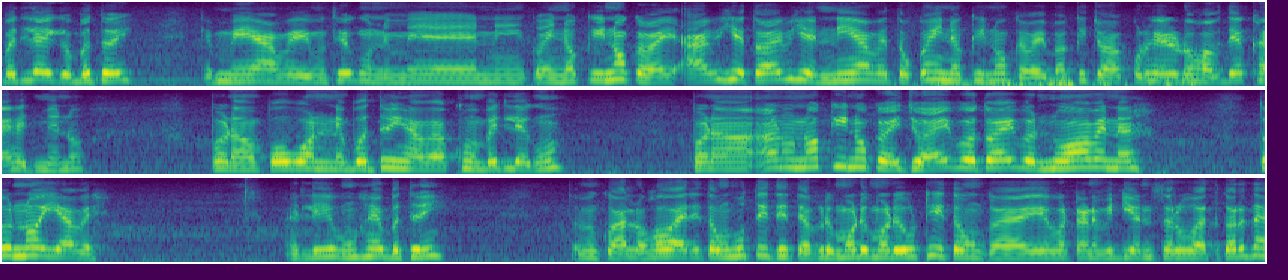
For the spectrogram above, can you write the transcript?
બદલાઈ ગયો બધોય, કે મેં આવે એવું થયું ને મેં કંઈ નક્કી ન કહેવાય. આવીએ તો આવીએ નહીં આવે તો કંઈ નક્કી ન કહેવાય. બાકી જો આખો હેરડો હાવ દેખાય જ મેનો. પણ પવન ને બધું હવે આખું બદલે ગયું. પણ આનું નક્કી ન કહેવાય. જો આવ્યો તો આવ્યો, ન આવે ને તો નહીં આવે. એટલે એવું હે બધું તમે કહો, હાલો, હવારી તો હું સૂતી હતી તકડી મોડી મોડી ઉઠી તો હું એ વટાણે વિડીયોની શરૂઆત કરી દે.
